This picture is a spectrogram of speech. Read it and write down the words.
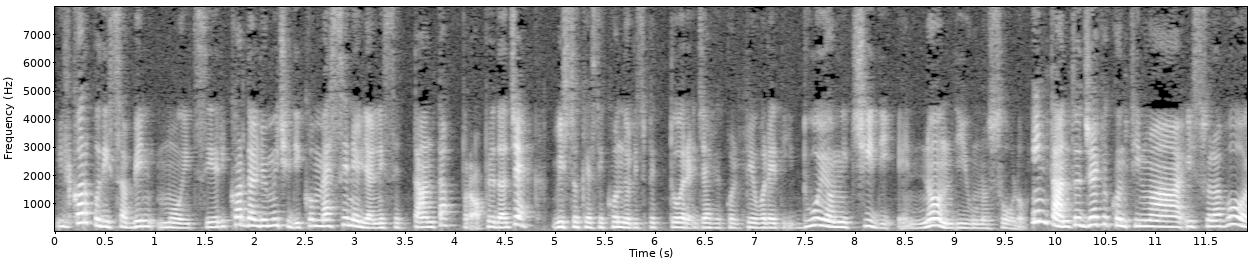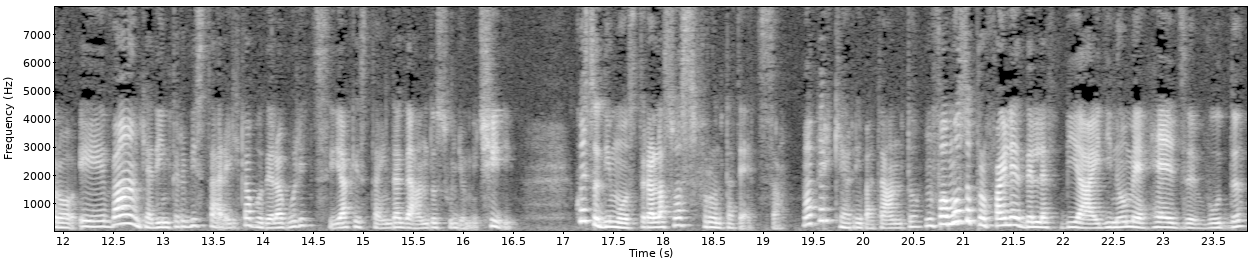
Il corpo di Sabine Moizzi ricorda gli omicidi commessi negli anni 70 proprio da Jack, visto che secondo l'ispettore Jack è colpevole di due omicidi e non di uno solo. Intanto Jack continua il suo lavoro e va anche ad intervistare il capo della polizia che sta indagando sugli omicidi. Questo dimostra la sua sfrontatezza. Ma perché arriva tanto? Un famoso profiler dell'FBI di nome Hazelwood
